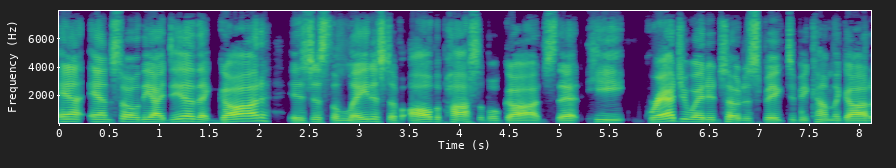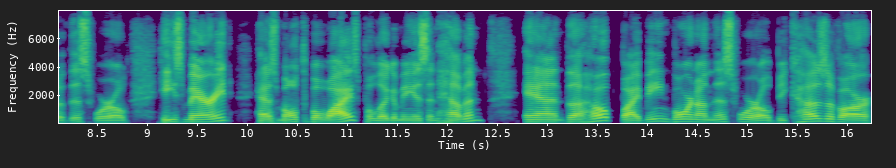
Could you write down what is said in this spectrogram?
And, and so the idea that God is just the latest of all the possible gods, that he graduated, so to speak, to become the God of this world. He's married has multiple wives. Polygamy is in heaven. And the hope by being born on this world, because of our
